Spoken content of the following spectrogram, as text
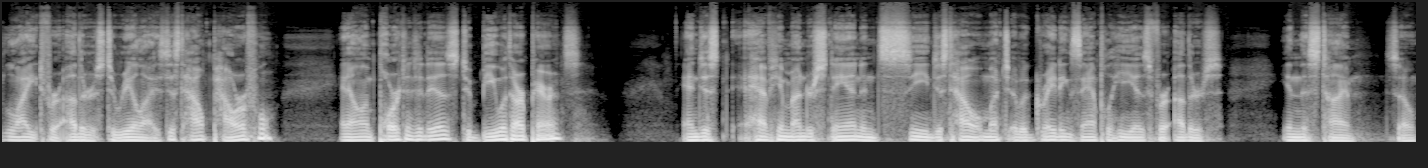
light for others to realize just how powerful and how important it is to be with our parents and just have him understand and see just how much of a great example he is for others in this time. So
